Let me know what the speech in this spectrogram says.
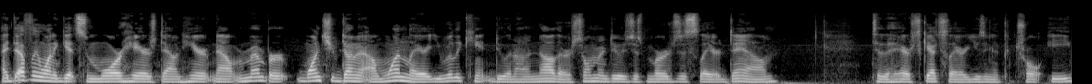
I definitely want to get some more hairs down here. Now remember, once you've done it on one layer, you really can't do it on another. So what I'm going to do is just merge this layer down. to the hair sketch layer using a control E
